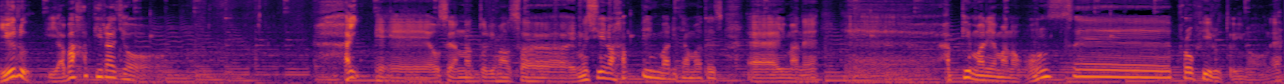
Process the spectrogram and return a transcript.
ゆるヤバハピラジオ。はい、えー、お世話になっております。MC のハッピー丸山です、えー、今ね、えー、ハッピー丸山の音声プロフィールというのをね、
